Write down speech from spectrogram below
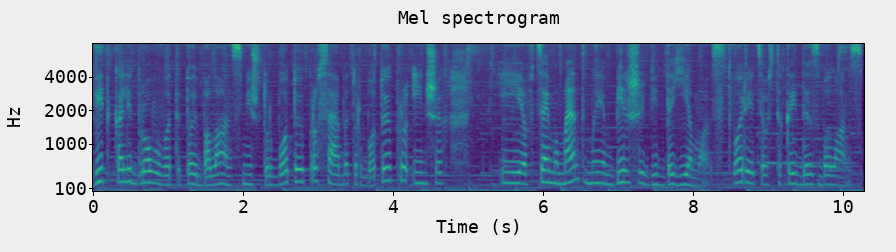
відкалібровувати той баланс між турботою про себе, турботою про інших. І в цей момент ми більше віддаємо. Створюється ось такий дисбаланс,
